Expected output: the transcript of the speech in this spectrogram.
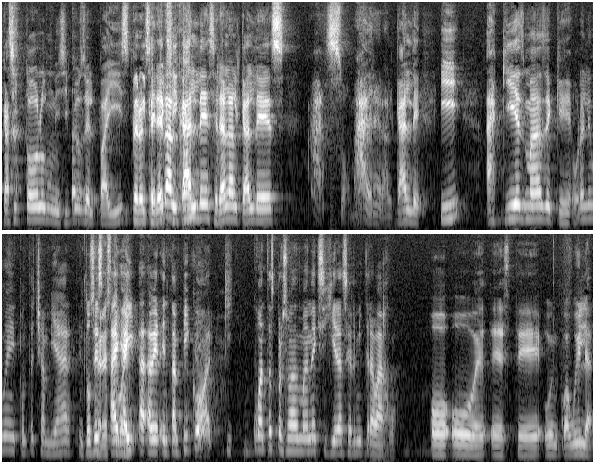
casi todos los municipios del país. Pero el que ser te el alcalde, ser el alcalde es, a su madre, el alcalde. Y aquí es más de que, órale, güey, ponte a chambear. Entonces, Pero es que, hay- hay- a, a ver, en Tampico, aquí, ¿cuántas personas me van a exigir hacer mi trabajo? O, o, este, o en Coahuila.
